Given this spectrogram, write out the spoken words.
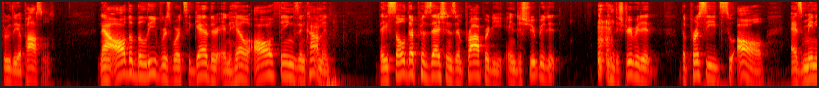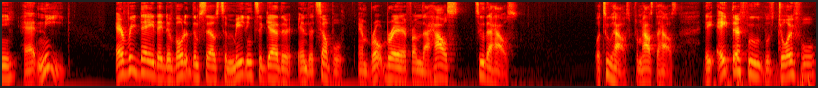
through the apostles. Now all the believers were together and held all things in common. They sold their possessions and property and distributed distributed the proceeds to all as many had need. Every day they devoted themselves to meeting together in the temple and broke bread from the house to the house. Or to house, from house to house. They ate their food with joyful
